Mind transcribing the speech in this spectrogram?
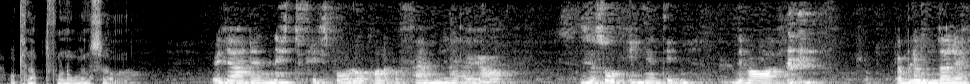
och knappt får någon sömn. Jag hade Netflix på och kollade på Family och jag, jag såg ingenting. Det var... Jag blundade.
